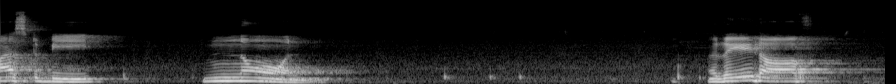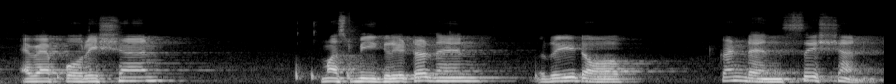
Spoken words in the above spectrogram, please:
must be known rate of evaporation must be greater than rate of condensation.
